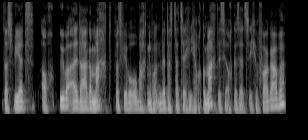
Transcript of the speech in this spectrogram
Das wird auch überall da gemacht, was wir beobachten konnten, wird das tatsächlich auch gemacht, ist ja auch gesetzliche Vorgabe.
